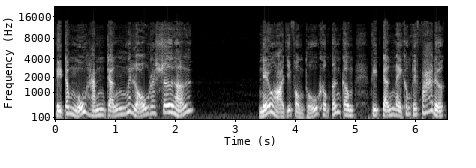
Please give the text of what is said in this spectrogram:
thì trong ngũ hành trận mới lộ ra sơ hở. Nếu họ chỉ phòng thủ không tấn công thì trận này không thể phá được.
